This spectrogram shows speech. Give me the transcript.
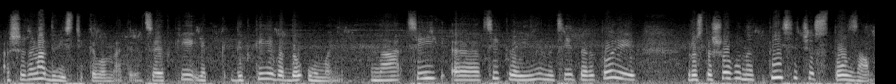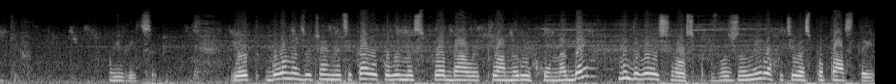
а ширина 200 кілометрів, це як від Києва до Умані. На цій, е, в цій країні, на цій території розташовано 1100 замків. Уявіть собі. І от було надзвичайно цікаво, коли ми складали план руху на день, ми дивилися розклад. Зрозуміло, хотілося попасти.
